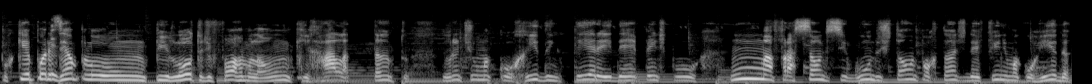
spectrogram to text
Porque, por exemplo, um piloto de Fórmula 1 que rala tanto durante uma corrida inteira e de repente por uma fração de segundos tão importante define uma corrida,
